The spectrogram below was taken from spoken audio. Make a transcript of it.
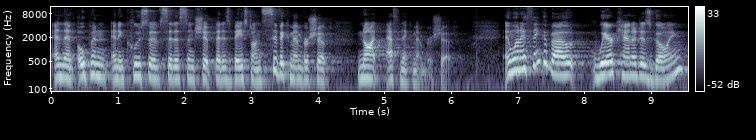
and then open and inclusive citizenship that is based on civic membership, not ethnic membership. And when I think about where Canada is going,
